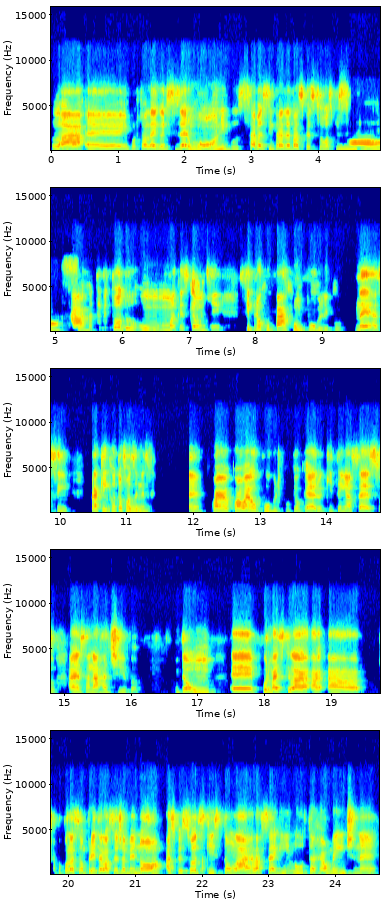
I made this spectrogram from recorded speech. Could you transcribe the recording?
lá é, em Porto Alegre, eles fizeram um ônibus, sabe, assim, para levar as pessoas para o Teve toda um, uma questão de se preocupar com o público, né? Assim, para quem que eu estou fazendo esse né? Qual, é, qual é o público que eu quero que tenha acesso a essa narrativa? Então, é, por mais que lá a, a, a, população preta ela seja menor, as pessoas que estão lá, elas seguem em luta, realmente, né?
